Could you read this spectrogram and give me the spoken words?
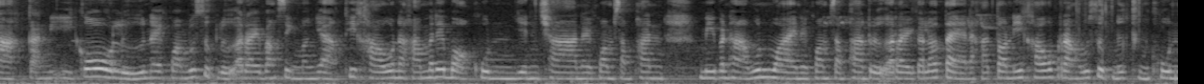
อะการมีอีโก้หรือในความรู้สึกหรืออะไรบางสิ่งบางอย่างที่เขานะคะไม่ได้บอกคุณเย็นชาในความสัมพันธ์ มีปัญหาวุ่นวายในความสัมพันธ์หรืออะไรก็แล้วแต่นะคะ ตอนนี้เขากำลังรู้สึกนึกถึงคุณ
